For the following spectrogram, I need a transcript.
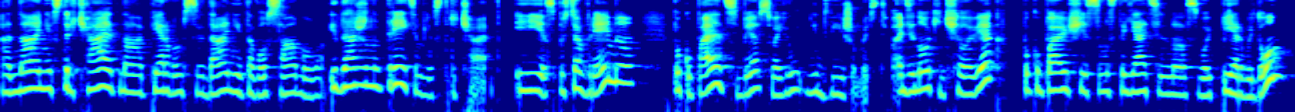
Она не встречает на первом свидании того самого. И даже на третьем не встречает. И спустя время покупает себе свою недвижимость. Одинокий человек, покупающий самостоятельно свой первый дом,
